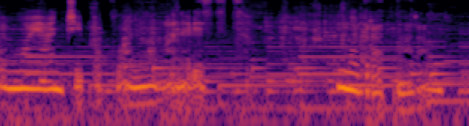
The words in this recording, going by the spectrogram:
koju je moj Anči poklonila, moja nevjestica. I moj brat, naravno.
